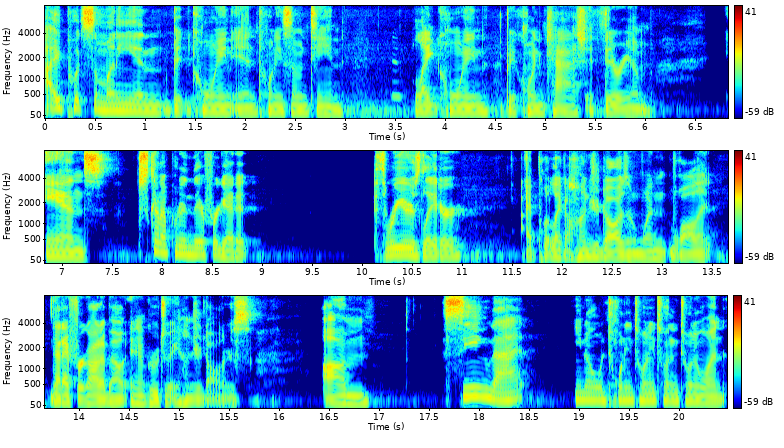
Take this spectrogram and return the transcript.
I put some money in Bitcoin in 2017, Litecoin, Bitcoin Cash, Ethereum, and just kind of put in there, forget it. Three years later, I put like a hundred dollars in one wallet that I forgot about, and it grew to eight hundred dollars. Um, seeing that, you know, in 2020, 2021,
